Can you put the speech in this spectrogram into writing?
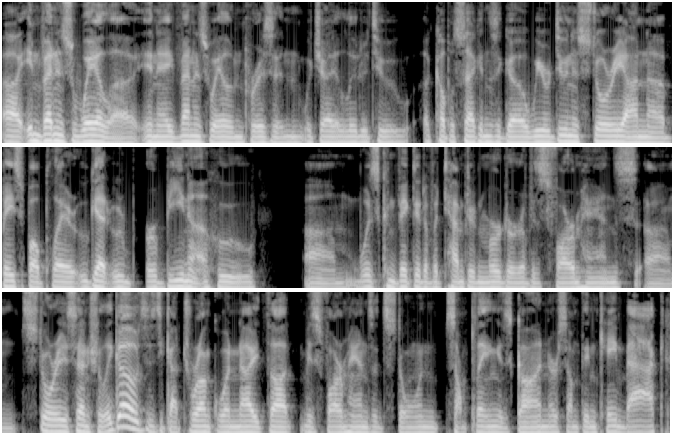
uh, in Venezuela in a Venezuelan prison, which I alluded to a couple seconds ago. We were doing a story on a baseball player Ugueth Urbina who um, was convicted of attempted murder of his farmhands. Um, story essentially goes is he got drunk one night, thought his farmhands had stolen something, his gun or something, came back.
